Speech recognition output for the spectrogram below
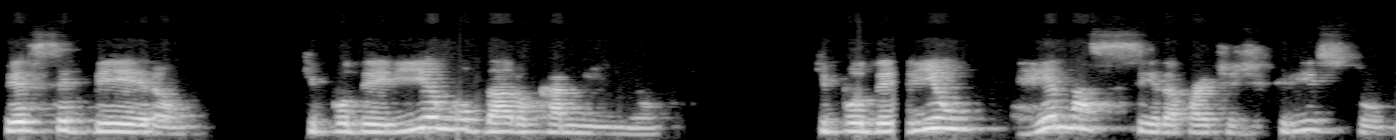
perceberam que poderia mudar o caminho, que poderiam renascer a partir de Cristo,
